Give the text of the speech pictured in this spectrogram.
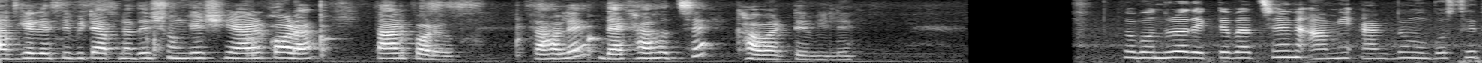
আজকে রেসিপিটা আপনাদের সঙ্গে শেয়ার করা। তারপরেও তাহলে দেখা হচ্ছে খাবার টেবিলে। তো বন্ধুরা দেখতে পাচ্ছেন, আমি একদম উপস্থিত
